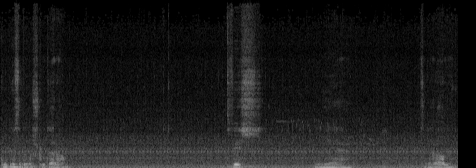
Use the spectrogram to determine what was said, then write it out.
Kupię sobie na szkutera. 200... Nie. Co ja robię?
